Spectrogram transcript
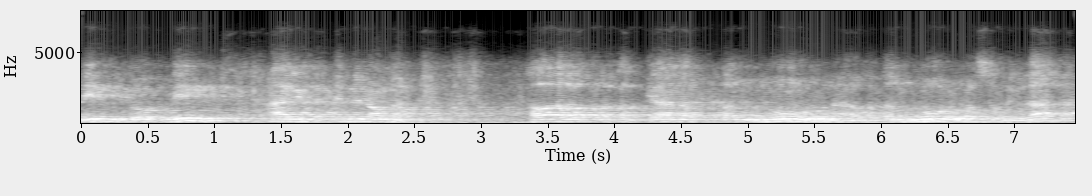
بنت, بنت حارثة بن العمر قال لقد كانت تنورنا وتنور رسول الله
